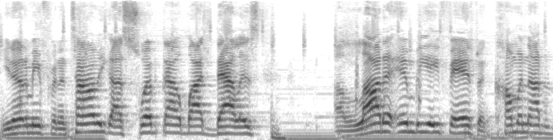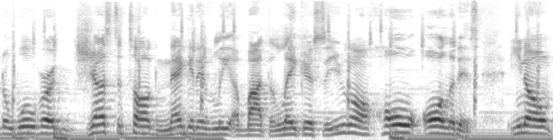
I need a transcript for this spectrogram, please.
You know what I mean? From the time we got swept out by Dallas, a lot of NBA fans been coming out of the woodwork just to talk negatively about the Lakers. So you're gonna hold all of this. You know,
